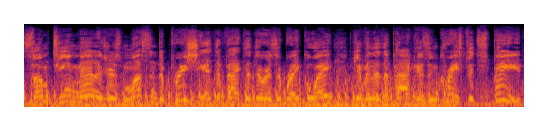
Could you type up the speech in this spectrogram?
Some team managers mustn't appreciate the fact that there is a breakaway, given that the pack has increased its speed.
